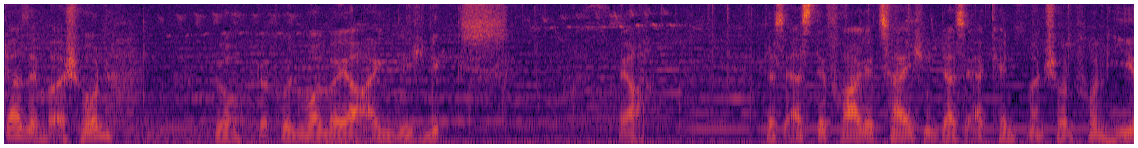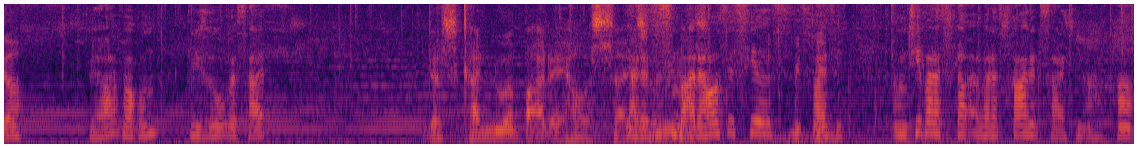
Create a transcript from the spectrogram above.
Da sind wir schon. Ja, da drüben wollen wir ja eigentlich nichts. Ja. Das erste Fragezeichen, das erkennt man schon von hier. ja, warum? Wieso? Weshalb? Das kann nur ein Badehaus sein. Ja, das so ist ein Badehaus, ist hier, das, mit das weiß ich. Und hier war das, war das Fragezeichen. Aha.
